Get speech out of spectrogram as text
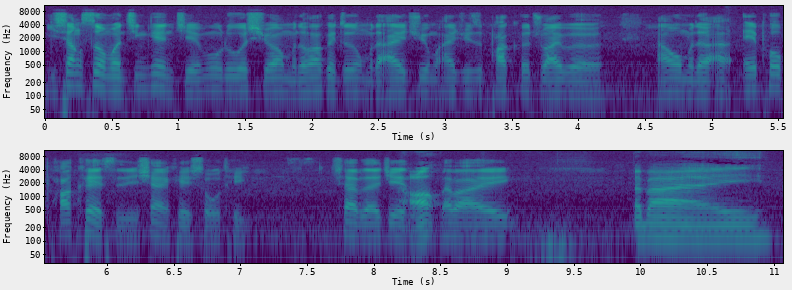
以上是我们今天的节目。如果喜欢我们的话，可以追踪我们的 IG，我们 IG 是 Parker Driver，然后我们的 Apple Podcast 现在也可以收听。下一步再见，好，拜拜，拜拜。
